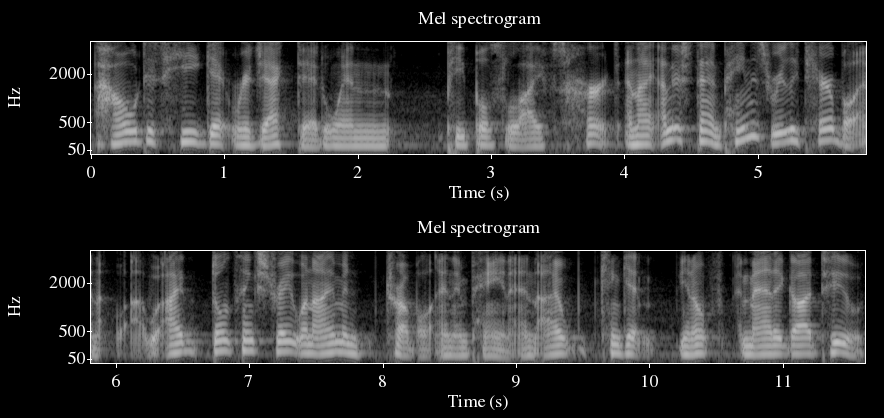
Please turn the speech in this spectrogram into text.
how does he get rejected when people's lives hurt? And I understand pain is really terrible, and I don't think straight when I'm in trouble and in pain, and I can get you know mad at God too,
